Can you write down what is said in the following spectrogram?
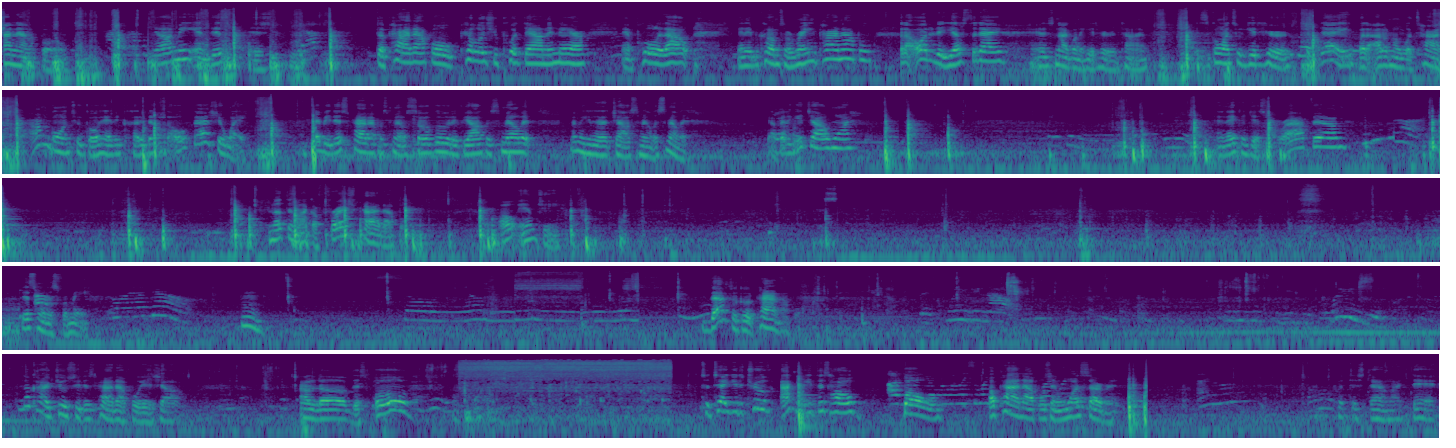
pineapple. Yummy. And this is the pineapple pillars you put down in there and pull it out and it becomes a ring pineapple. But I ordered it yesterday and it's not going to get here in time. It's going to get here today, but I don't know what time. I'm going to go ahead and cut it up the old-fashioned way. Baby, this pineapple smells so good. If y'all can smell it, let me let y'all smell it. Smell it. Y'all better get y'all one. And they can just grab them. Nothing like a fresh pineapple. OMG. This one is for me. Hmm. That's a good pineapple. Look how juicy this pineapple is, y'all. I love this. Oh. To tell you the truth, I can eat this whole bowl of pineapples in one serving. Put this down like that.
